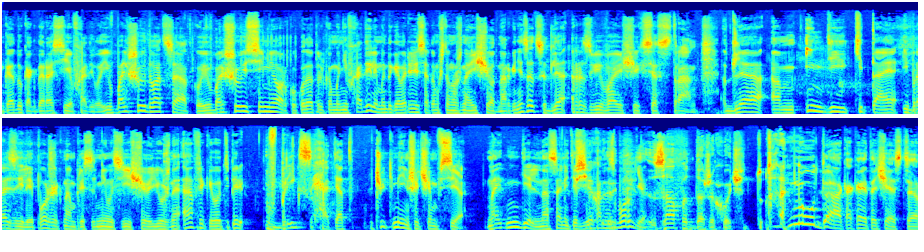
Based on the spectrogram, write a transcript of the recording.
году, когда Россия входила и в большую двадцатку, и в большую семерку, куда только мы не входили, мы договорились о том, что нужна еще одна организация для развивающихся стран. Для эм, Индии, Китая и Бразилии. Позже к нам присоединилась еще Южная Африка. И вот теперь в БРИКС хотят чуть меньше, чем все. На этой неделе на саммите в Йоханнесбурге. Запад даже хочет туда. Ну да, какая-то часть. Э,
